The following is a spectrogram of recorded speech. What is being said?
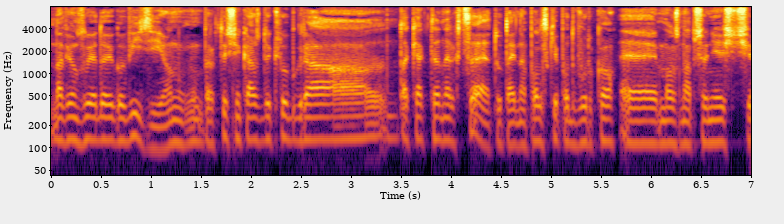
nawiązuje do jego wizji. On praktycznie każdy klub gra tak, jak trener chce. Tutaj na polskie podwórko można przenieść,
